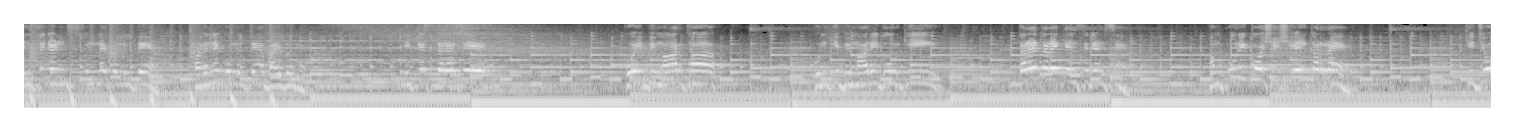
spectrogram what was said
इंसिडेंट सुनने को मिलते हैं, पढ़ने को मिलते हैं बाइबल में कि किस तरह से कोई बीमार था, उनकी बीमारी दूर की। तरह तरह के इंसिडेंट्स हैं। हम पूरी कोशिश यही कर रहे हैं। कि जो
